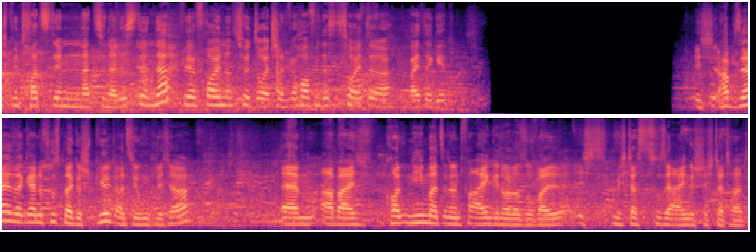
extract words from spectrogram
ich bin trotzdem Nationalistin. Ne? Wir freuen uns für Deutschland. Wir hoffen, dass es heute weitergeht. Ich habe sehr, sehr gerne Fußball gespielt als Jugendlicher. Ähm, aber ich konnte niemals in den Verein gehen oder so, weil ich, mich das zu sehr eingeschüchtert hat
